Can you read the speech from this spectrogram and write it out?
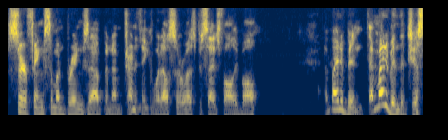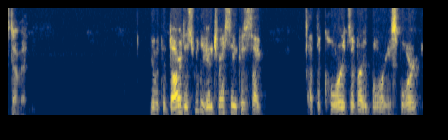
surfing. Someone brings up, and I'm trying to think of what else there was besides volleyball. That might have been that might have been the gist of it. Yeah, with the darts, it's really interesting because like at the core, it's a very boring sport,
